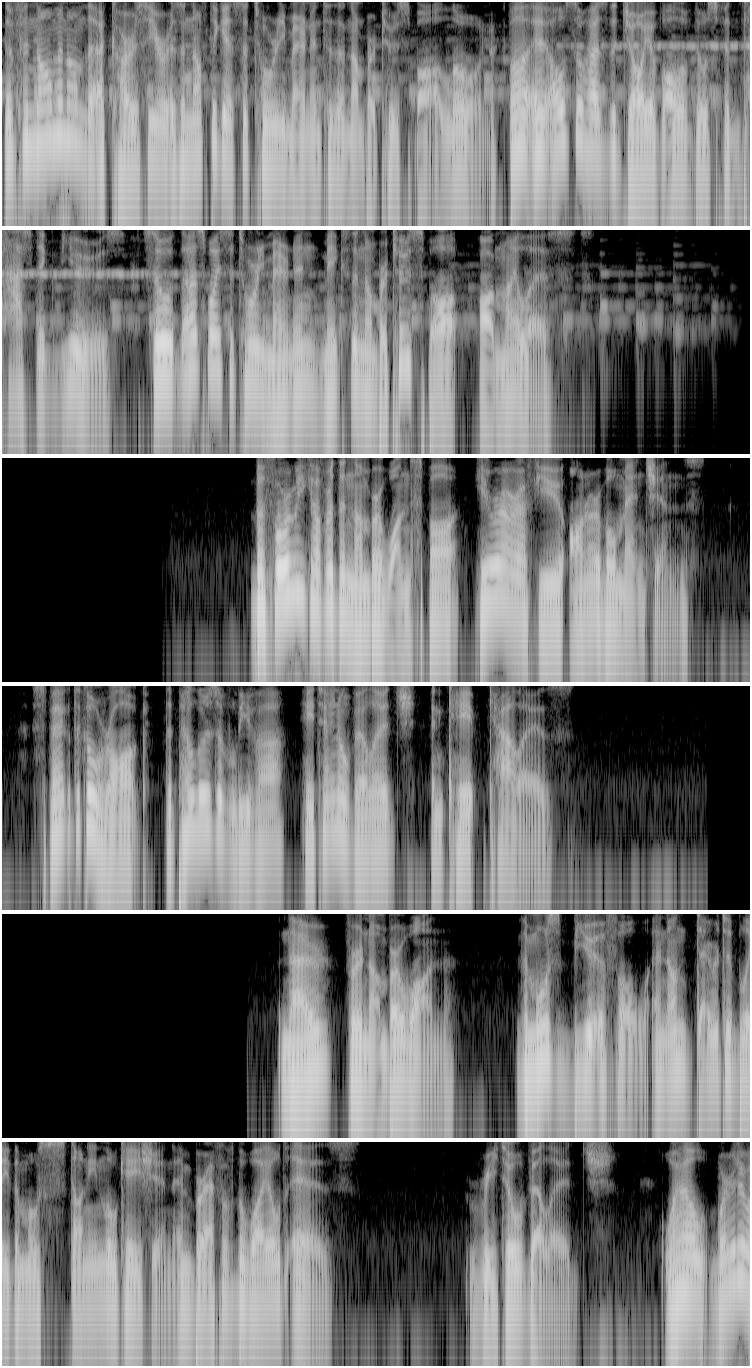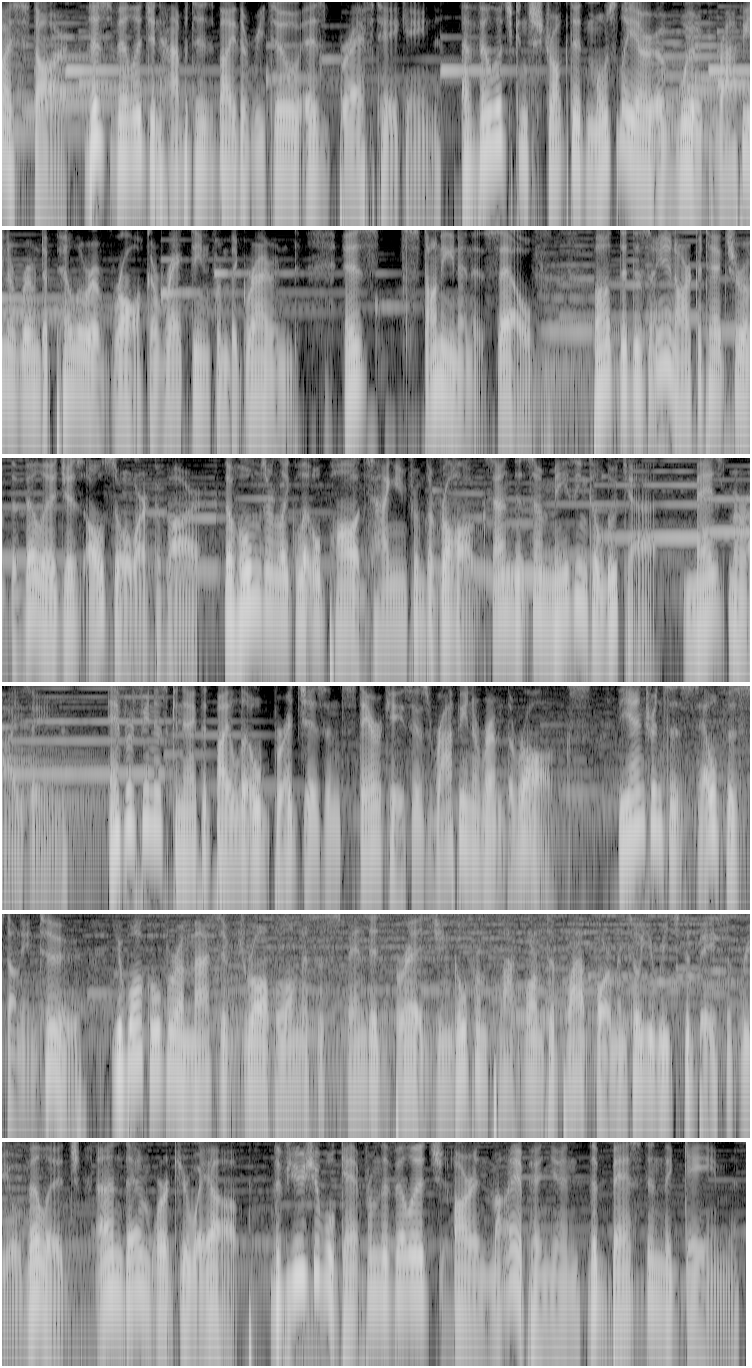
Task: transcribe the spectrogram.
The phenomenon that occurs here is enough to get Satori Mountain to the number 2 spot alone, but it also has the joy of all of those fantastic views, so that's why Satori Mountain makes the number 2 spot on my list. Before we cover the number one spot, here are a few honorable mentions. Spectacle Rock, the Pillars of Levia, Hateno Village, and Cape Calais. Now for number one. The most beautiful and undoubtedly the most stunning location in Breath of the Wild is Rito Village. Well, where do I start? This village inhabited by the Rito is breathtaking. A village constructed mostly out of wood wrapping around a pillar of rock erecting from the ground. is stunning in itself, but the design and architecture of the village is also a work of art. The homes are like little pods hanging from the rocks, and it's amazing to look at. Mesmerizing. Everything is connected by little bridges and staircases wrapping around the rocks. The entrance itself is stunning too. You walk over a massive drop along a suspended bridge and go from platform to platform until you reach the base of Rito Village, and then work your way up. The views you will get from the village are, in my opinion, the best in the game.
